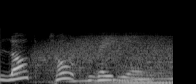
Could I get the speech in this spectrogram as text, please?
Blog Talk Radio.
